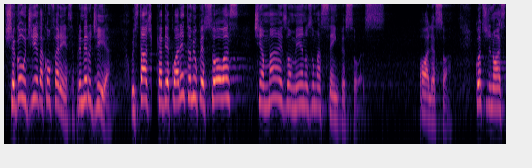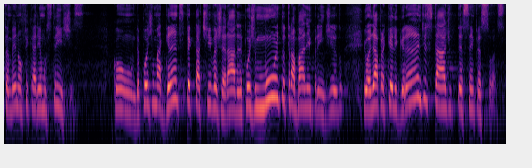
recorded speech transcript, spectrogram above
Chegou o dia da conferência, primeiro dia. O estádio que cabia 40 mil pessoas, tinha mais ou menos umas 100 pessoas. Olha só. Quantos de nós também não ficaríamos tristes? Com, depois de uma grande expectativa gerada, depois de muito trabalho empreendido, e olhar para aquele grande estádio ter 100 pessoas.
